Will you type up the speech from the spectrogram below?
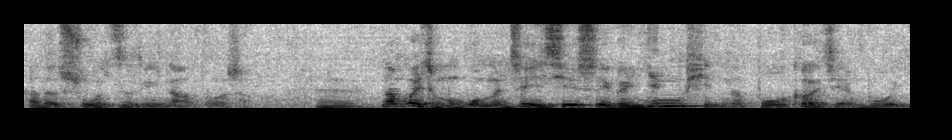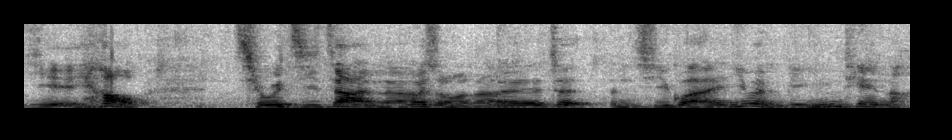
它的数字定到多少。嗯，那为什么我们这一期是一个音频的播客节目，也要求集赞呢？为什么呢？呃，这很奇怪，因为明天呐、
